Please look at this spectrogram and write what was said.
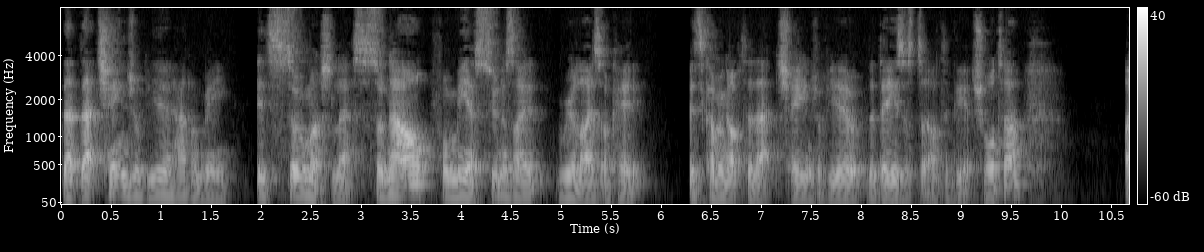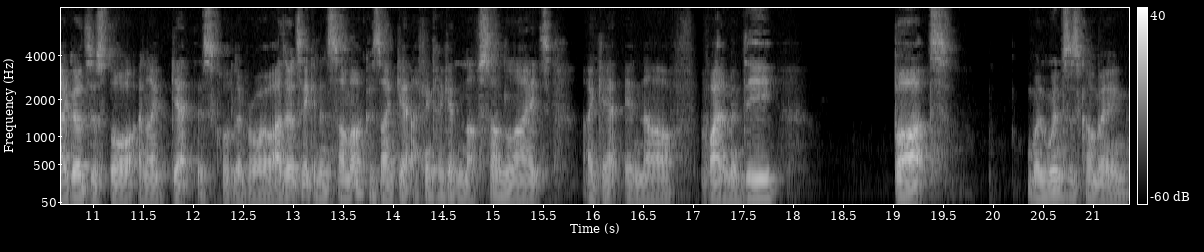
that that change of year had on me is so much less. So now, for me, as soon as I realize, okay, it's coming up to that change of year. The days are starting to get shorter. I go to the store and I get this cod liver oil. I don't take it in summer because I get I think I get enough sunlight, I get enough vitamin D. But when winter's coming,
